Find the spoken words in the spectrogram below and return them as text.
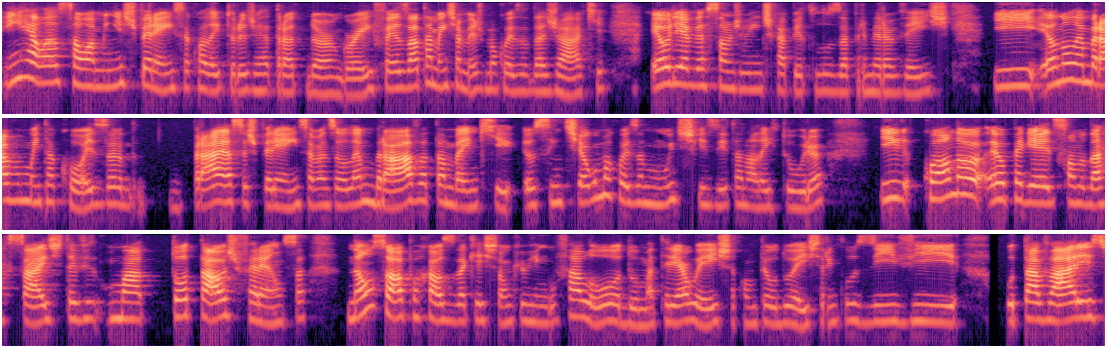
Em relação à minha experiência com a leitura de Retrato de Dorian Gray, foi exatamente a mesma coisa da Jaque. Eu li a versão de 20 capítulos a primeira vez e eu não lembrava muita coisa para essa experiência, mas eu lembrava também que eu senti alguma coisa muito esquisita na leitura. E quando eu peguei a edição do Dark Side, teve uma total diferença, não só por causa da questão que o Ringo falou, do material extra, conteúdo extra, inclusive o Tavares,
